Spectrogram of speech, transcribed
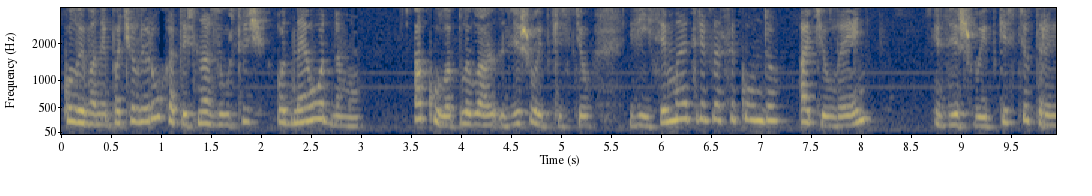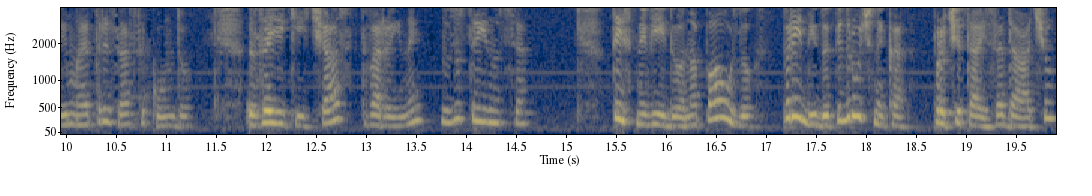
Коли вони почали рухатись назустріч одне одному. Акула пливла зі швидкістю 8 метрів за секунду, а тюлень зі швидкістю 3 метри за секунду. За який час тварини зустрінуться? Тисни відео на паузу, прийди до підручника, прочитай задачу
